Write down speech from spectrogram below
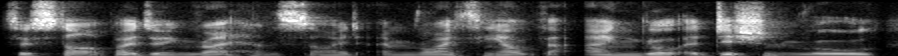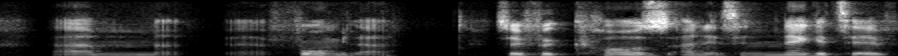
So start by doing right hand side and writing out the angle addition rule um, uh, formula. So for cos, and it's a negative,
